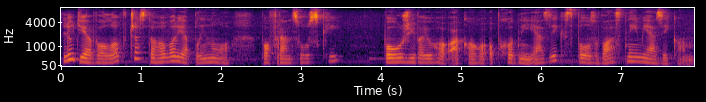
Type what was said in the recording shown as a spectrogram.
Ľudia volov často hovoria plynulo po francúzsky, používajú ho ako obchodný jazyk spolu s vlastným jazykom.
